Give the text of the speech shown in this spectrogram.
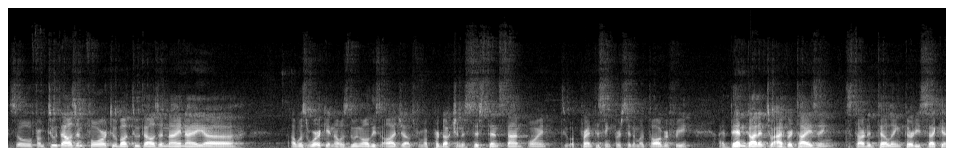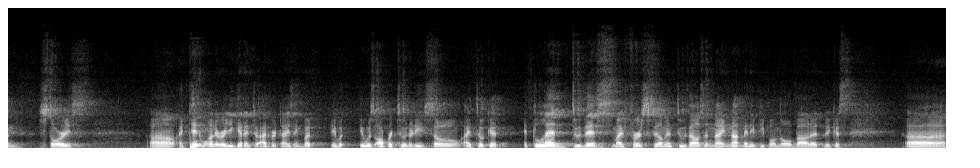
so from 2004 to about 2009, I, uh, I was working. I was doing all these odd jobs from a production assistant standpoint to apprenticing for cinematography. I then got into advertising, started telling 30 second stories. Uh, I didn't want to really get into advertising, but it, it was opportunity, so I took it. It led to this, my first film in 2009. Not many people know about it because uh,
